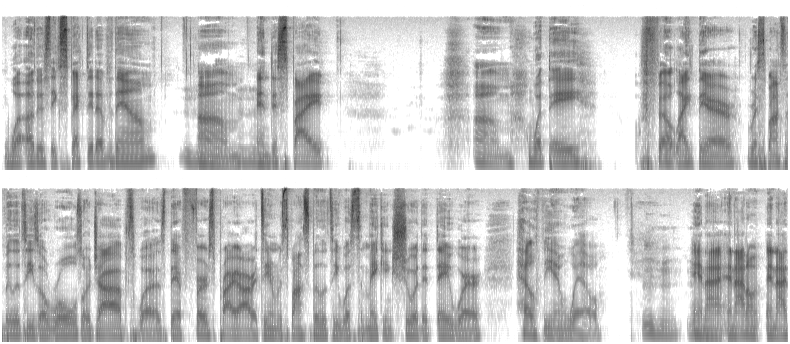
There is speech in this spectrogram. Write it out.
what others expected of them um and despite um, what they felt like their responsibilities or roles or jobs was their first priority and responsibility was to making sure that they were healthy and well and i and i don't and i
